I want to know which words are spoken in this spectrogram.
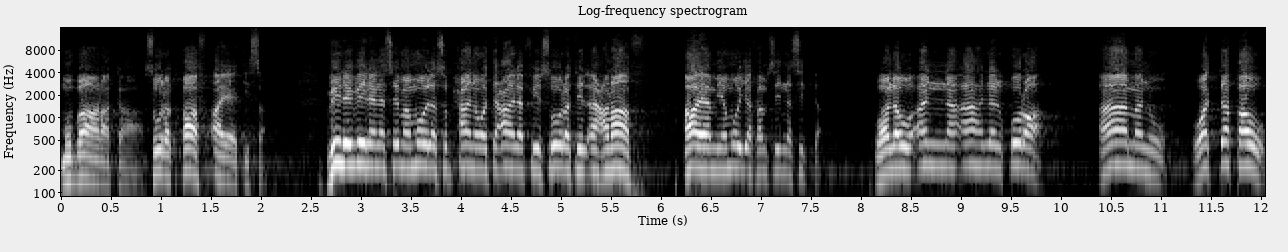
mubaraka surat qaf aya 9 vile vile anasema Mola Subhanahu wa Ta'ala fi surati al-a'raf aya 156 walau anna ahla al-qura amanu wattaqu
